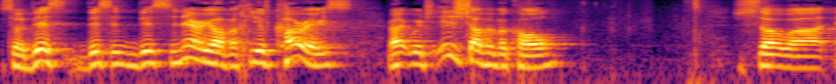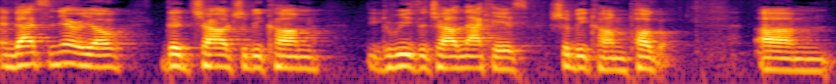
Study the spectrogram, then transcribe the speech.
So this this this scenario of a Chiv Kares, right, which is Shava Bakol. So uh, in that scenario, the child should become he agrees the child in that case should become Pagum. Um,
